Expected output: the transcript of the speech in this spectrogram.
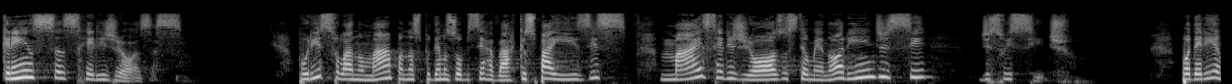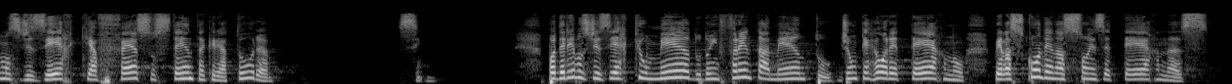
crenças religiosas. Por isso, lá no mapa, nós podemos observar que os países mais religiosos têm o menor índice de suicídio. Poderíamos dizer que a fé sustenta a criatura? Sim. Poderíamos dizer que o medo do enfrentamento de um terror eterno pelas condenações eternas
